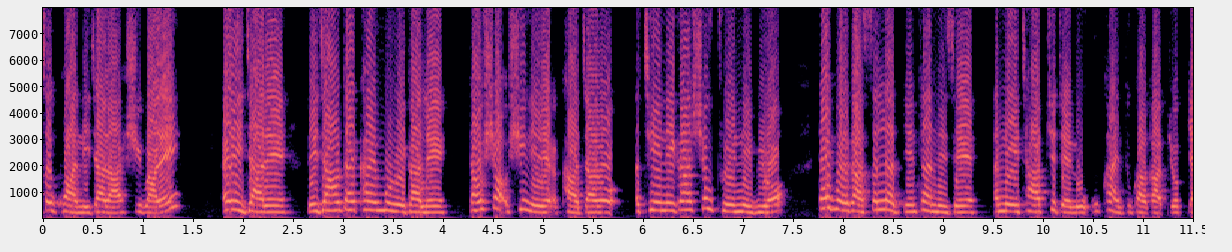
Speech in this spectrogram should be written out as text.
စုတ်ခွာနေကြတာရှိပါတယ်။အဲ့ဒီကြတဲ့လေကြောင်းတိုက်ခိုက်မှုတွေကလည်းတောက်လျှောက်ရှိနေတဲ့အခါကျတော့အခြေအနေကရှုပ်ထွေးနေပြီးတော့ တိုက်ပွဲကဆက်လက်ပြင်းထန်နေစေအနေအထားဖြစ်တယ်လို့ဥခိုင်ဒုက္ခကပြောပြ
